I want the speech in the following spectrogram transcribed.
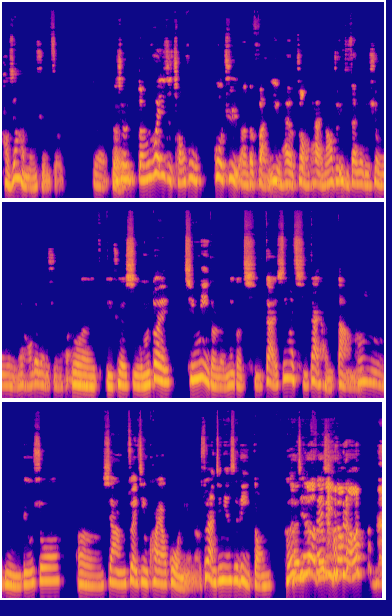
好像很难选择。对，而且等于会一直重复。过去啊的反应还有状态，然后就一直在那个漩涡里面，好像在那个循环。对，的确是我们对亲密的人那个期待，是因为期待很大嘛。嗯嗯，比如说，呃，像最近快要过年了，虽然今天是立冬，可是今天非常热。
